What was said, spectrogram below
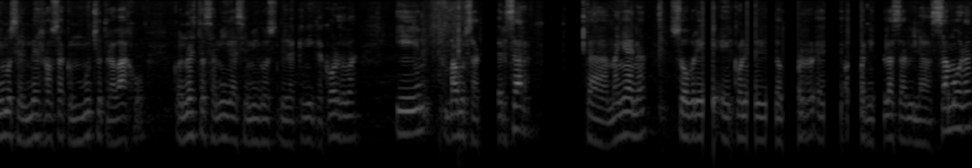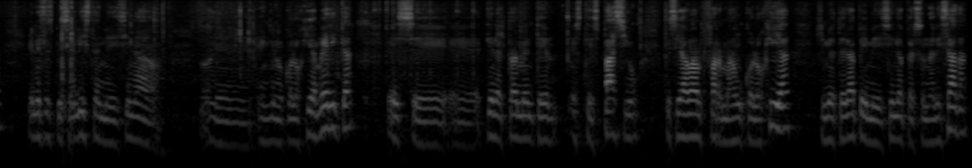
concluimos el mes rosa con mucho trabajo con nuestras amigas y amigos de la Clínica Córdoba y vamos a conversar esta mañana sobre eh, con el doctor eh, Nicolás Ávila Zamora. Él es especialista en medicina, eh, en oncología médica. Es, tiene actualmente este espacio que se llama Farmaoncología, Quimioterapia y Medicina Personalizada.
